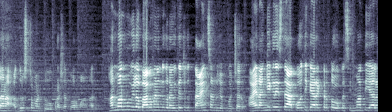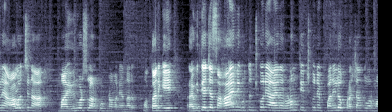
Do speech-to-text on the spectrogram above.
తన అదృష్టం అంటూ ప్రశాంత్ వర్మ అన్నారు. హనుమాన్ మూవీలో భాగమైనందుకు రవితేజకు థ్యాంక్స్ అంటూ చెప్పుకొచ్చారు. ఆయన అంగీకరిస్తే ఆ కోతి క్యారెక్టర్తో ఒక సినిమా తీయాలనే ఆలోచన మా యూనివర్స్లో అనుకుంటున్నామని అన్నారు. మొత్తానికి రవితేజ సహాయాన్ని గుర్తుంచుకొని ఆయన రుణం తీర్చుకునే పనిలో ప్రశాంత్ వర్మ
